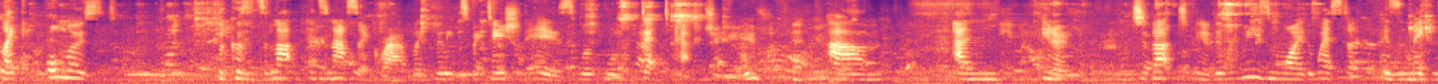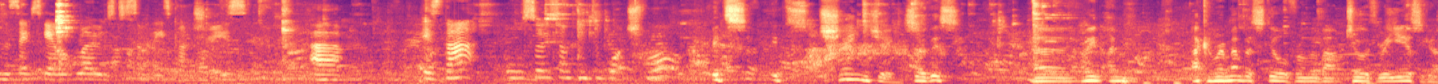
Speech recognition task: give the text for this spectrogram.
like almost because it's a la- it's an asset grab. Like the expectation is we'll, we'll debt capture you, um, and you know to that, you know, there's a reason why the West isn't making the same scale of loans to some of these countries. Um, is that also something to watch for? It's it's changing. So this, uh, I mean, I'm, I can remember still from about two or three years ago,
